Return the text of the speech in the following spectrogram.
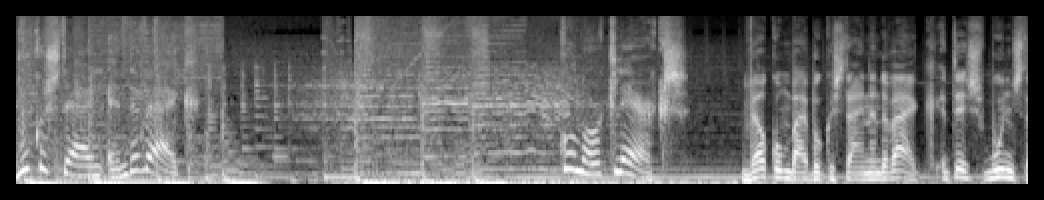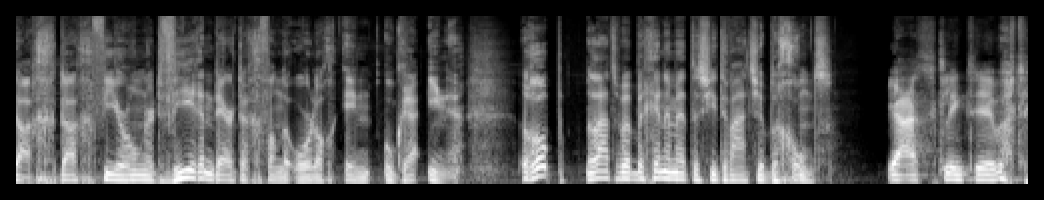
Boekenstein en de Wijk. Connor Klerks. Welkom bij Boekenstein en de Wijk. Het is woensdag, dag 434 van de oorlog in Oekraïne. Rob, laten we beginnen met de situatie op de grond. Ja, het klinkt eh, wat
